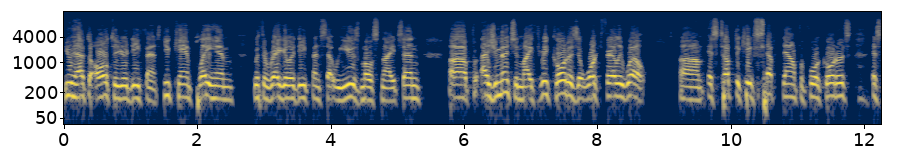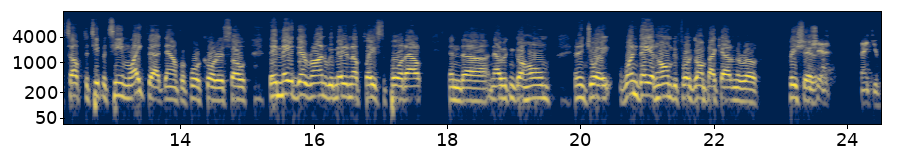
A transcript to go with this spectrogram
you have to alter your defense. You can't play him with the regular defense that we use most nights. And uh, as you mentioned, my three quarters, it worked fairly well. Um, it's tough to keep Steph down for four quarters. It's tough to keep a team like that down for four quarters. So they made their run. We made enough plays to pull it out. And uh, now we can go home and enjoy one day at home before going back out on the road. Appreciate, Appreciate it. it. Thank you.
